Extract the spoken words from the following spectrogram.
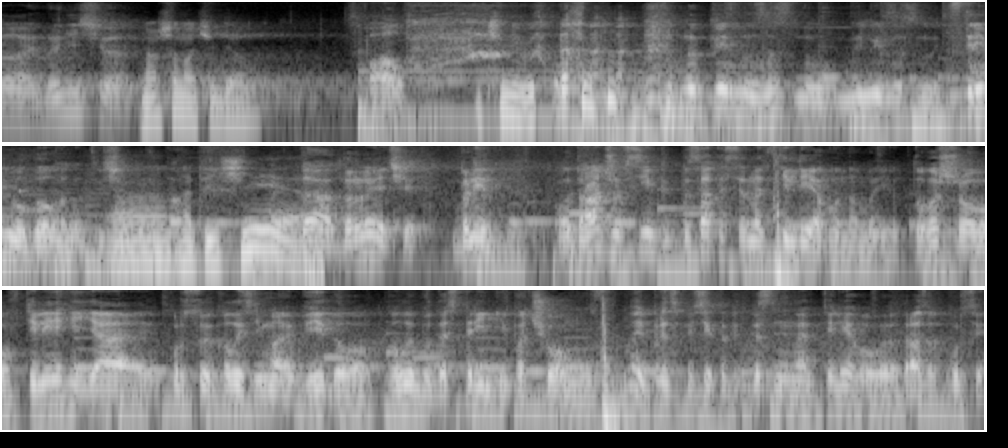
Ой, ну нічого. Ну а что ночью делал? Спав. Че не выспался? Ну пізно заснув, не міг заснути. Стрімив довго на твічі, А, братан. на Твиче? Да, до речі, Блін, от раджу всім підписатися на телегу на мою. Того що в телегі я курсую, коли знімаю відео, коли буде стрім і по чому. Ну і в принципі всі, хто підписані на телегу, ви одразу в курсі,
